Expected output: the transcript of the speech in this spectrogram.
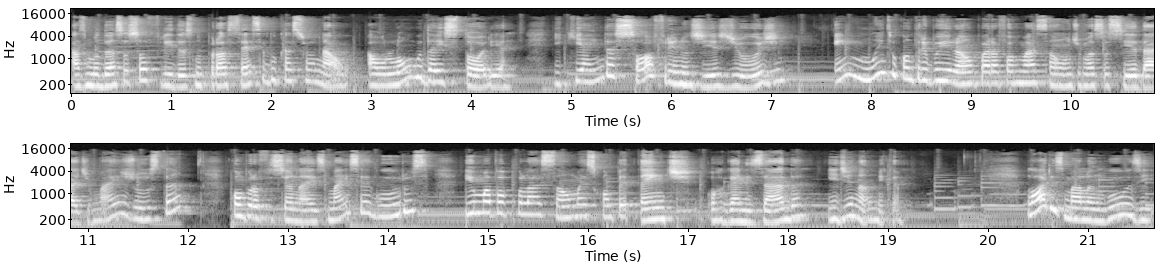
As mudanças sofridas no processo educacional ao longo da história e que ainda sofre nos dias de hoje, em muito contribuirão para a formação de uma sociedade mais justa, com profissionais mais seguros e uma população mais competente, organizada e dinâmica. Lores Malanguzzi,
